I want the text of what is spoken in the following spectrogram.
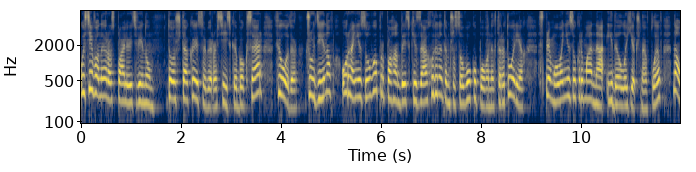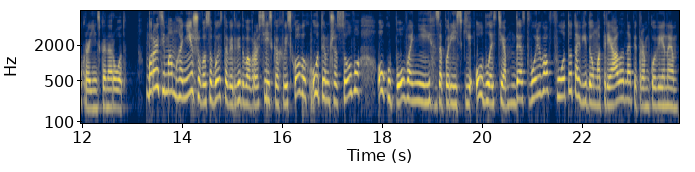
Усі вони розпалюють війну. Тож такий собі російський боксер Фьодор Чудінов організовує пропагандистські заходи на тимчасово окупованих територіях, спрямовані зокрема на ідеологічний вплив на український народ. Борець Імам Ганішов особисто відвідував російських військових у тимчасово окупованій Запорізькій області, де створював фото та відеоматеріали на підтримку війни.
